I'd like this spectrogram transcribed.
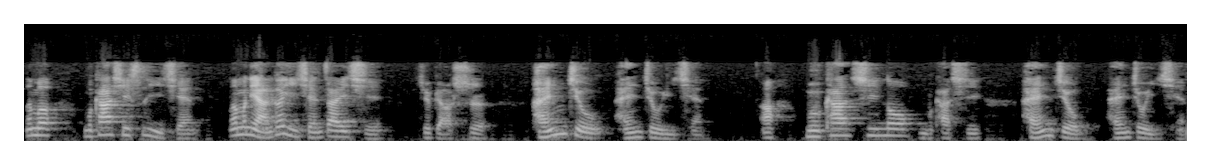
那么木卡西是以前，那么两个以前在一起就表示很久很久以前啊，木卡西诺木卡西，很久 很久以前。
